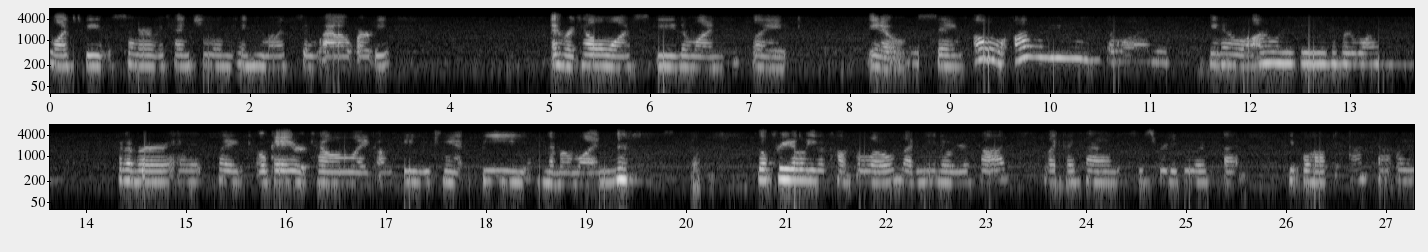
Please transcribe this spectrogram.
wants to be the center of attention, and he wants to wow Barbie. And Raquel wants to be the one, like, you know, saying, "Oh, I want to be the one." You know, I want to be number one, whatever, and it's like, okay, Raquel, like, obviously you can't be number one. Feel free to leave a comment below letting me know your thoughts. Like I said, it's just ridiculous that people have to act that way.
